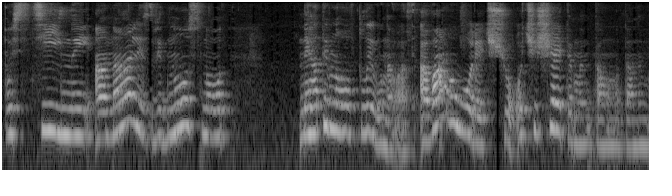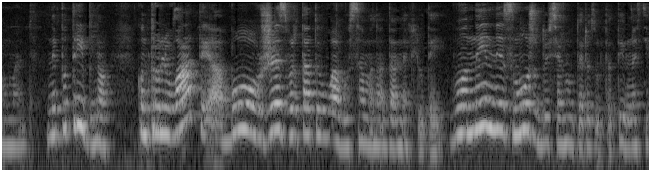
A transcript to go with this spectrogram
постійний аналіз відносно от, негативного впливу на вас. А вам говорять, що очищайте ментал на даний момент. Не потрібно контролювати або вже звертати увагу саме на даних людей. Вони не зможуть досягнути результативності.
